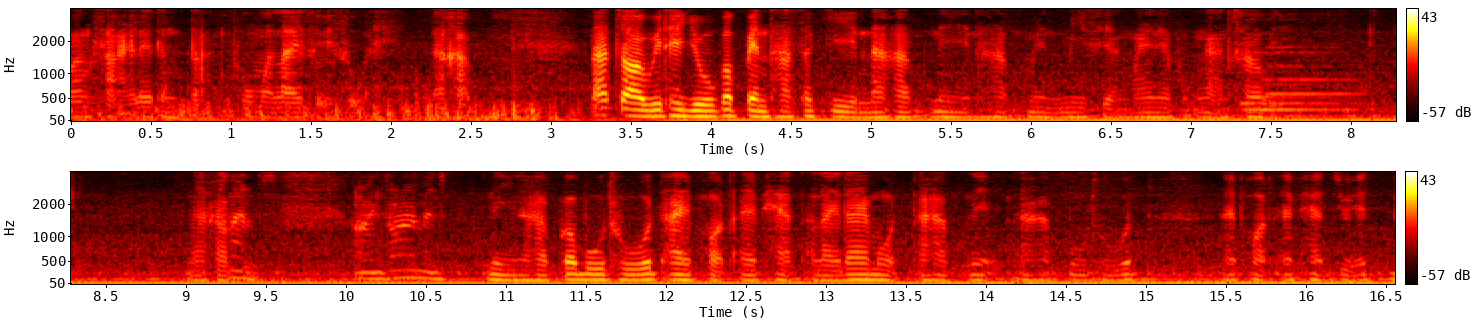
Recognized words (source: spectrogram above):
วางสายอะไรต่างๆพวงมาลัยสวยๆนะครับ หน้าจอวิทยุก็เป็นทัชสกรีนนะครับ นี่นะครับมันมีเสียงไหมเนี่ยผมงานเข้า นะครับ plants. Our environment นี่นะครับ ก็บลูทูธ iPod iPad อะไรได้หมดนะครับนี่นะครับบลูทูธ iPod iPad USB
